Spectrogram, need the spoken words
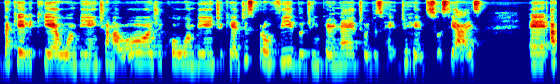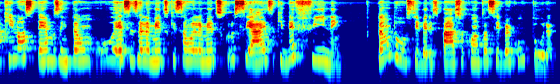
daquele que é o ambiente analógico, ou o ambiente que é desprovido de internet ou de redes sociais, É, aqui nós temos, então, esses elementos que são elementos cruciais que definem tanto o ciberespaço quanto a cibercultura,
